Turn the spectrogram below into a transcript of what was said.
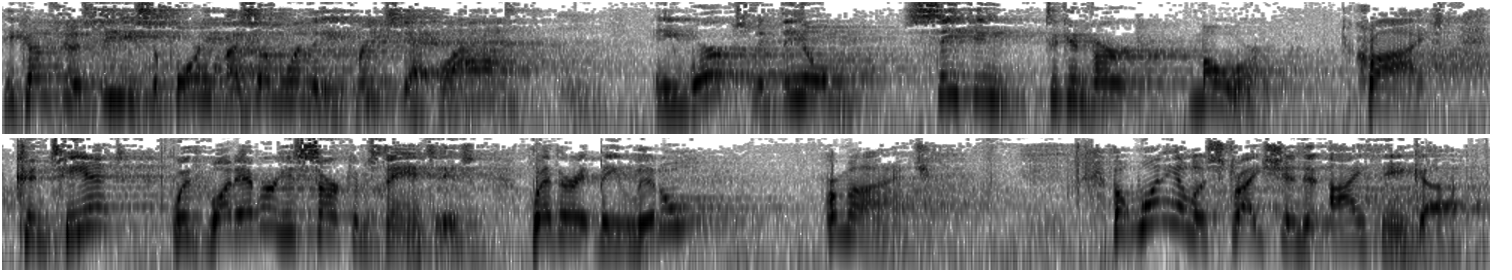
He comes to a city supported by someone that he preached at last. And he works with them seeking to convert more to Christ, content with whatever his circumstances, whether it be little or much. But one illustration that I think of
